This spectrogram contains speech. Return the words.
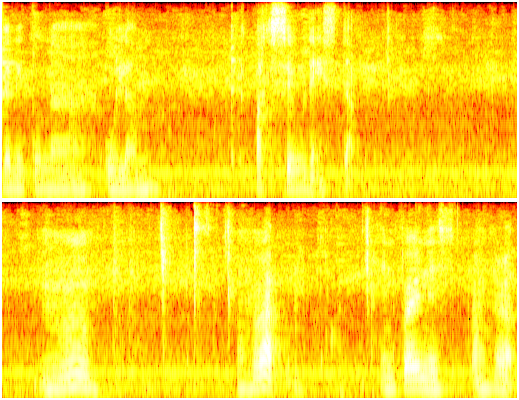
ganito na ulam. Paksiw na isda. Mmm ang harap. In fairness ang harap.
